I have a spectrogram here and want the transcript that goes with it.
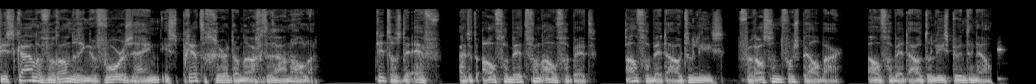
Fiscale veranderingen voor zijn is prettiger dan erachteraan hollen. Dit was de F uit het alfabet van alfabet. Alfabet Autolease. Verrassend voorspelbaar. alfabetautolease.nl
